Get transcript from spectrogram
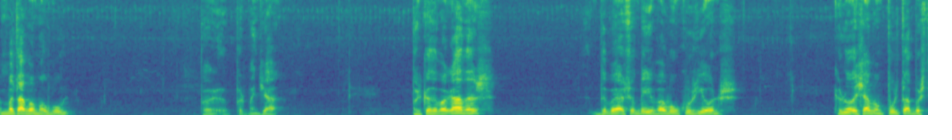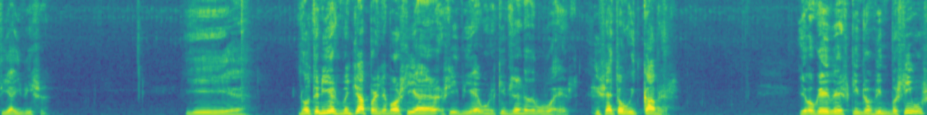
en matàvem algun per, per menjar. perquè de vegades, de vegades també hi havia ocasions que no deixaven portar bestiar a Eivissa. I eh, no tenies menjar per llavors si si hi havia una quinzena de bovelles i set o vuit cabres. Llavors que hi havia 15 o 20 bastius,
